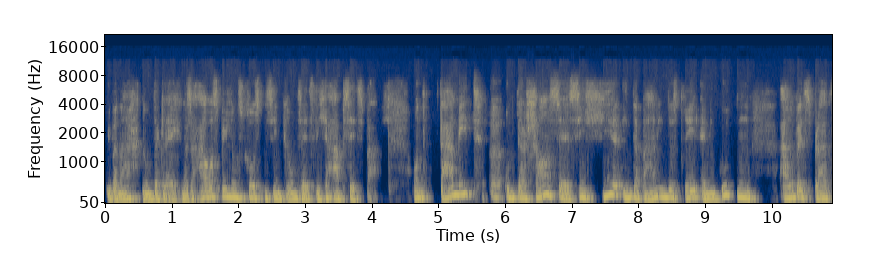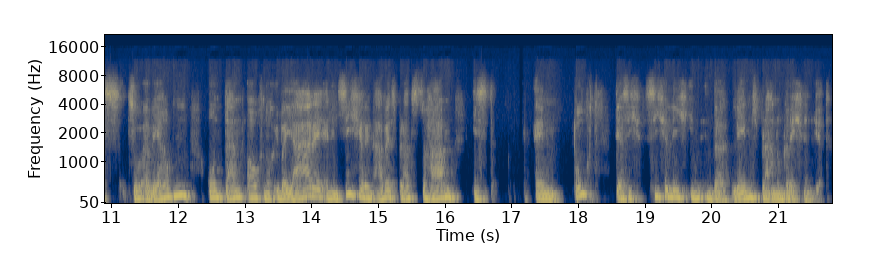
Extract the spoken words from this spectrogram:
Übernachten und dergleichen. Also Ausbildungskosten sind grundsätzlich absetzbar. Und damit äh, und der Chance, sich hier in der Bahnindustrie einen guten Arbeitsplatz zu erwerben und dann auch noch über Jahre einen sicheren Arbeitsplatz zu haben, ist ein Punkt, der sich sicherlich in, in der Lebensplanung rechnen wird.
